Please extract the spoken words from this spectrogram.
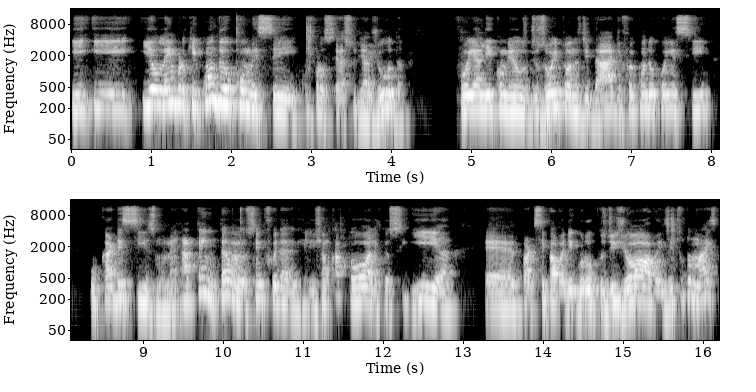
E, e, e eu lembro que quando eu comecei com o processo de ajuda, foi ali com meus 18 anos de idade, foi quando eu conheci o kardecismo, né? Até então, eu sempre fui da religião católica, eu seguia, é, participava de grupos de jovens e tudo mais.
